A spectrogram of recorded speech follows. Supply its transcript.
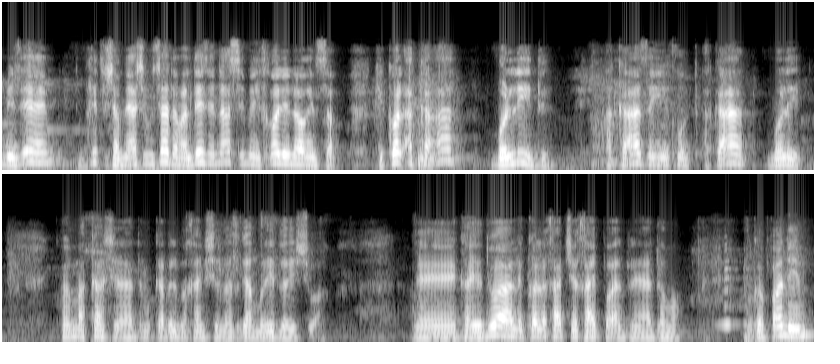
מזה, תמחיתו שהמניעה של מוסד, אבל די זה נאסי מיכול לנור אינסוף. כי כל הכאה מוליד. הכאה זה ייחוד, הכאה מוליד. כל מכה שאדם מקבל בחיים שלו, אז גם מוליד לו ישוע. וכידוע לכל אחד שחי פה על פני אדמו. בקופונים,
